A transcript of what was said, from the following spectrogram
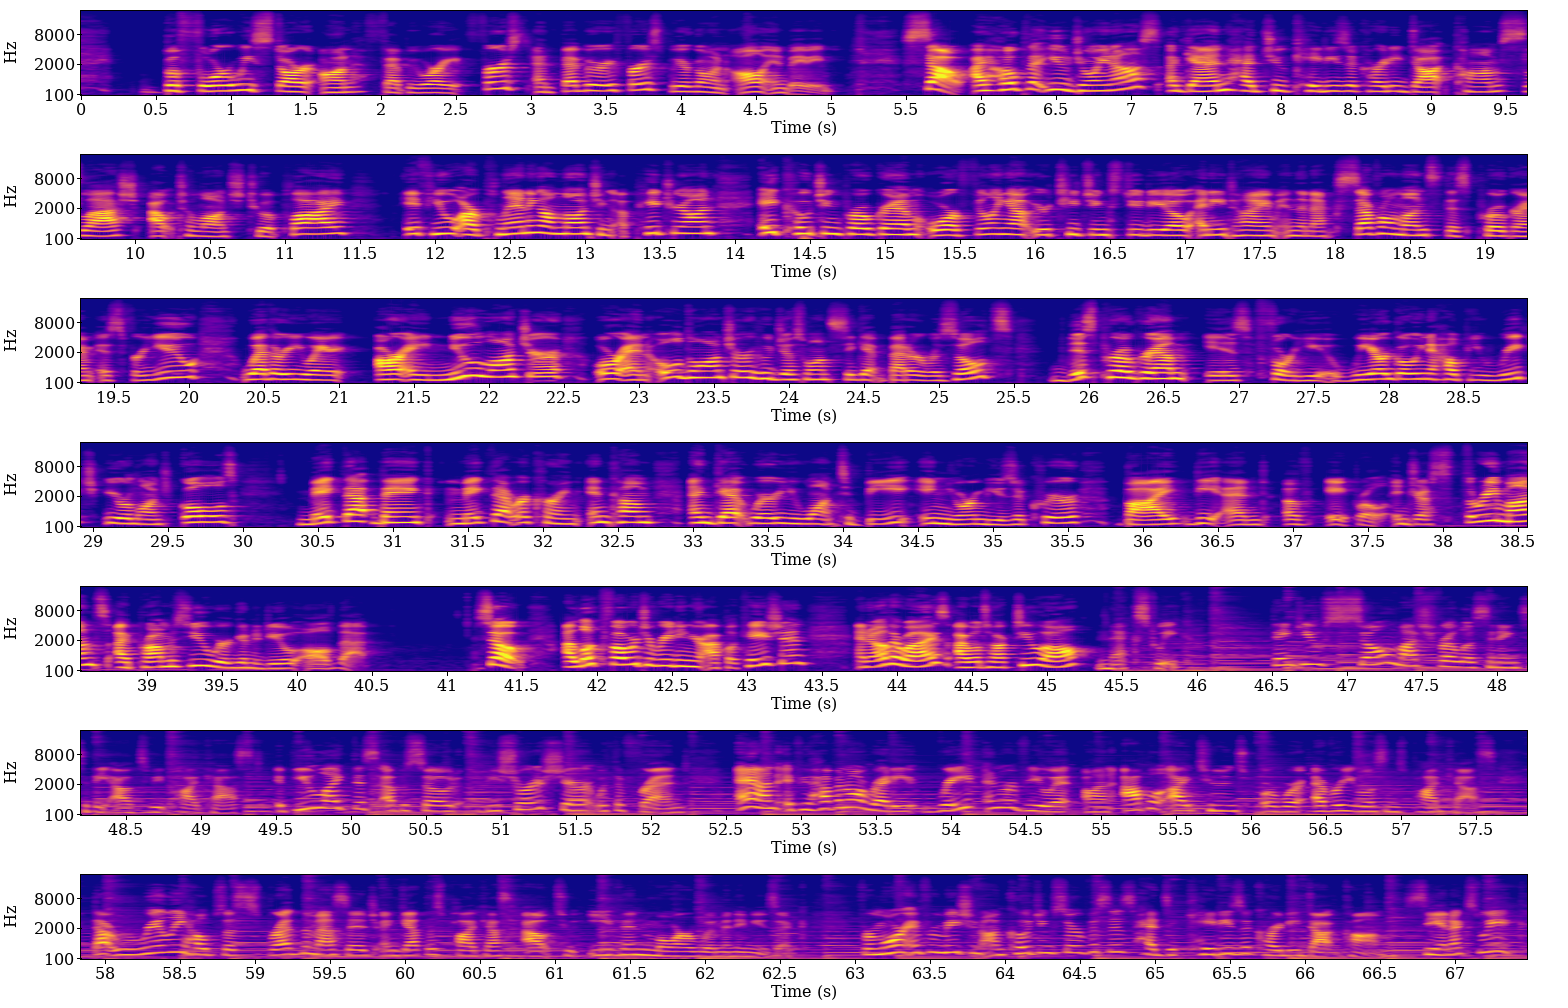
before we start on February 1st. And February 1st, we are going all in, baby. So I hope that you join us. Again, head to katiezaccardi.com slash out to launch to apply. If you are planning on launching a Patreon, a coaching program, or filling out your teaching studio anytime in the next several months, this program is for you. Whether you are a new launcher or an old launcher who just wants to get better results, this program is for you. We are going to help you reach your launch goals make that bank, make that recurring income, and get where you want to be in your music career by the end of April. In just three months, I promise you, we're gonna do all of that. So I look forward to reading your application, and otherwise, I will talk to you all next week. Thank you so much for listening to the Out to Be podcast. If you like this episode, be sure to share it with a friend. And if you haven't already, rate and review it on Apple iTunes or wherever you listen to podcasts. That really helps us spread the message and get this podcast out to even more women in music. For more information on coaching services, head to katiezaccardi.com. See you next week.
